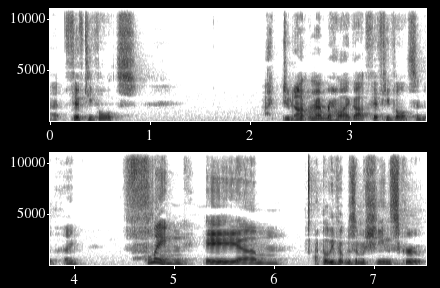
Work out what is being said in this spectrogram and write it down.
at 50 volts, I do not remember how I got 50 volts into the thing, fling a, um, I believe it was a machine screw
